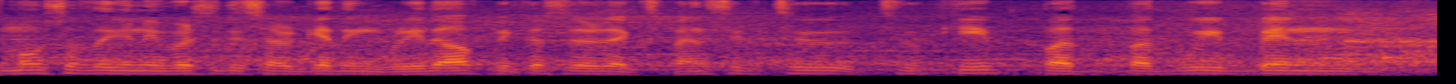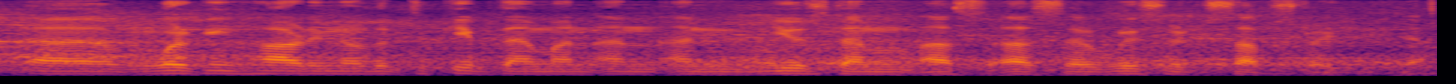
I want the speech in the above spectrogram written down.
most of the universities are getting rid of because they're expensive to, to keep. But, but we've been uh, working hard in order to keep them and, and, and use them as, as a research substrate. Yeah.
